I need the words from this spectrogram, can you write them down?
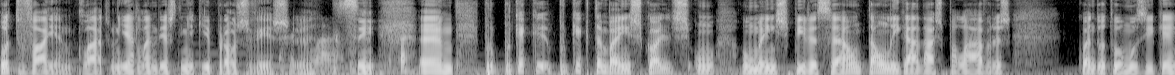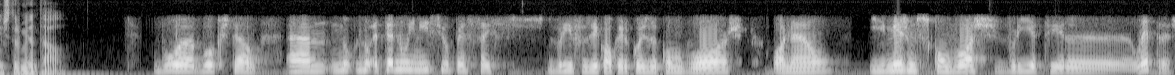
Otvayan, claro. Neerlandês tinha que ir para os Vs. claro. Sim. Um, por, porque, é que, porque é que também escolhes um, uma inspiração tão ligada às palavras quando a tua música é instrumental? Boa, boa questão. Um, no, no, até no início eu pensei se deveria fazer qualquer coisa com voz ou não, e mesmo se com voz deveria ter uh, letras.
